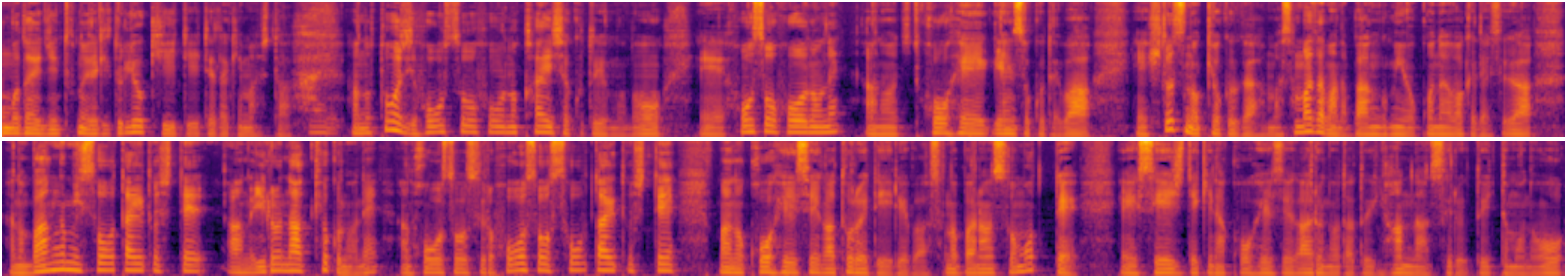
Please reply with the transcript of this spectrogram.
務大臣とのやり取りを聞いていただきました。はいあの当時放送法の解釈というものを、えー放送法のね、あの公平原則では、えー一つの局がまあ様々な番組を行うわけですが、あの番組総体として、あのいろんな局のね、あの放送する放送総体として、まああの公平性が取れていれば、そのバランスを持って、えー政治的な公平性があるのだという判断するといったものを、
